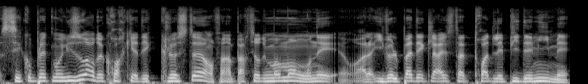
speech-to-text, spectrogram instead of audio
c'est complètement illusoire de croire qu'il y a des clusters. Enfin, à partir du moment où on est, alors, ils veulent pas déclarer le stade 3 de l'épidémie, mais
